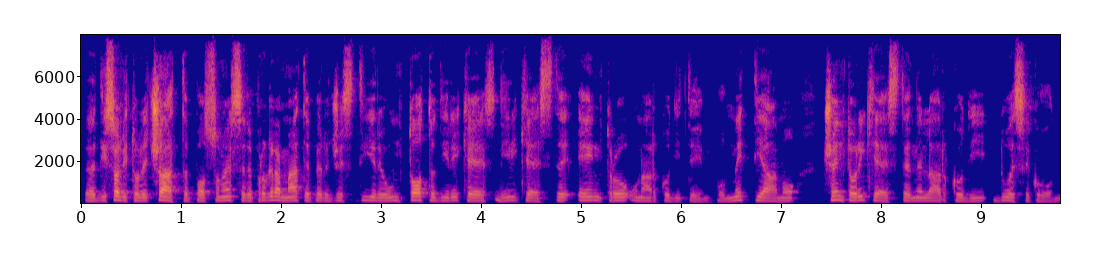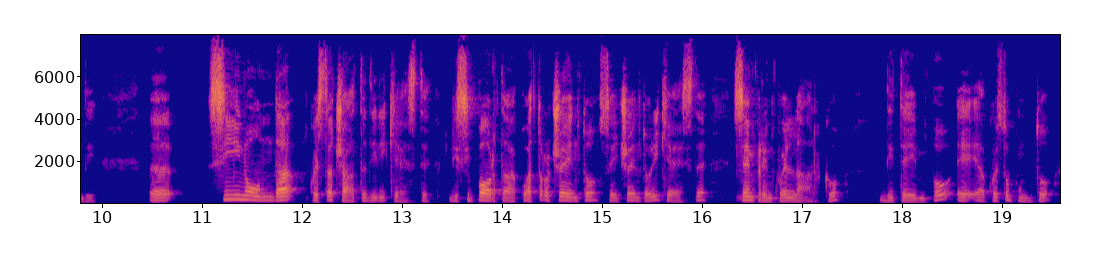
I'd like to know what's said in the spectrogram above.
Uh, di solito le chat possono essere programmate per gestire un tot di, richies- di richieste entro un arco di tempo. Mettiamo 100 richieste nell'arco di due secondi si inonda questa chat di richieste, li si porta a 400-600 richieste, sempre in quell'arco di tempo e a questo punto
